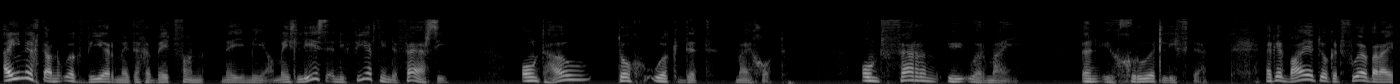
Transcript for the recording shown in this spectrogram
eindig dan ook weer met 'n gebed van Nehemia. Mens lees in die 14de versie: Onthou tog ook dit, my God ontferm u oor my in u groot liefde Ek het baie toe ek dit voorberei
